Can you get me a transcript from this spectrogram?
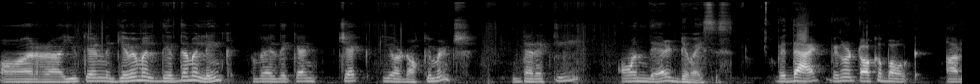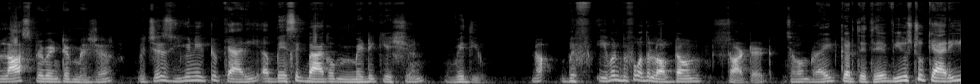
or uh, you can give them them a link where they can check your documents. directly on their devices with that we're going to talk about our last preventive measure which is you need to carry a basic bag of medication with you now bef- even before the lockdown started जब हम ride करते थे we used to carry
